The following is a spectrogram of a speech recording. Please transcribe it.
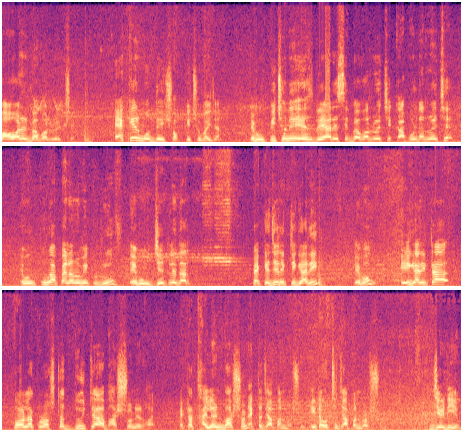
পাওয়ারের ব্যবহার রয়েছে। একের মধ্যেই সব কিছু ভাইজান এবং পিছনে রেয়ার এসির ব্যবহার রয়েছে কাপ হোল্ডার রয়েছে এবং পুরা প্যানারোমিক রুফ এবং জেট লেদার প্যাকেজের একটি গাড়ি এবং এই গাড়িটা করলা ক্রসটা দুইটা ভার্সনের হয়। একটা থাইল্যান্ড ভার্সন, একটা জাপান ভার্সন। এটা হচ্ছে জাপান ভার্সন। জেডিএম।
